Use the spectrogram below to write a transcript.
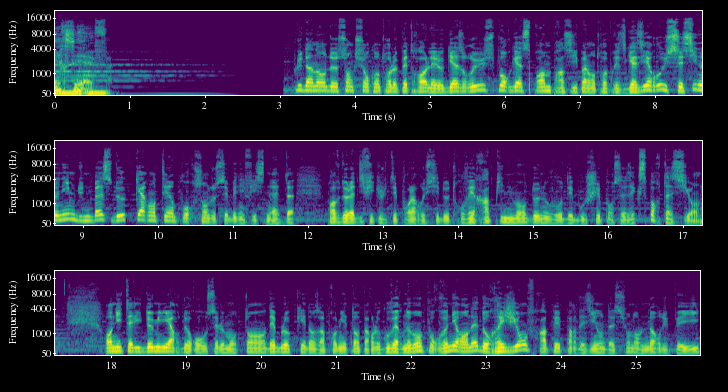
RCF. Plus d'un an de sanctions contre le pétrole et le gaz russe. Pour Gazprom, principale entreprise gazière russe, c'est synonyme d'une baisse de 41% de ses bénéfices nets. Preuve de la difficulté pour la Russie de trouver rapidement de nouveaux débouchés pour ses exportations. En Italie, 2 milliards d'euros, c'est le montant débloqué dans un premier temps par le gouvernement pour venir en aide aux régions frappées par des inondations dans le nord du pays.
